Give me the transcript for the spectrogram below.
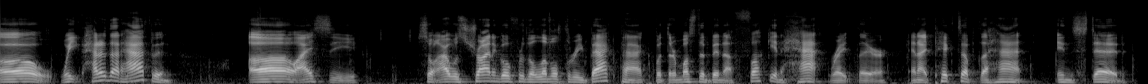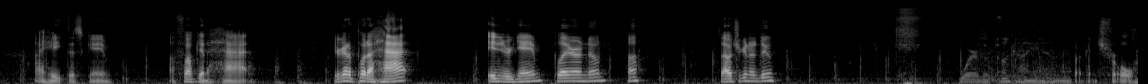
Oh. Wait. How did that happen? Oh, I see. So I was trying to go for the level 3 backpack, but there must have been a fucking hat right there. And I picked up the hat instead. I hate this game. A fucking hat. You're gonna put a hat in your game, PlayerUnknown? Huh? Is that what you're gonna do? Where the fuck I am? Fucking troll.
